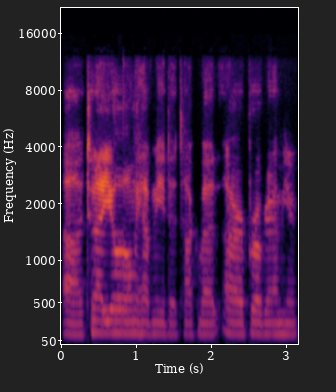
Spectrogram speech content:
uh, tonight you'll only have me to talk about our program here.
